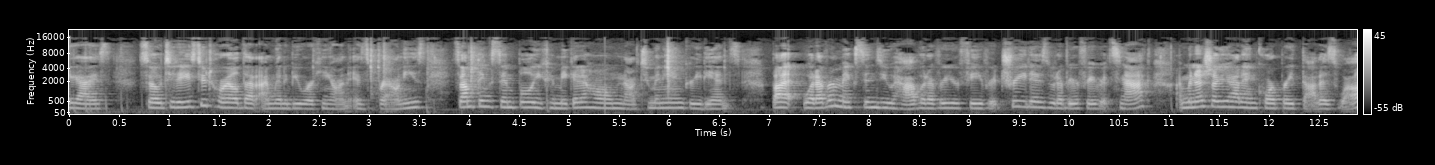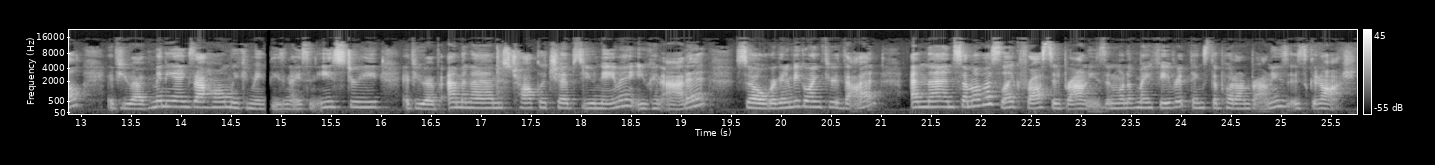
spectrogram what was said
Hey guys, so today's tutorial that I'm going to be working on is brownies. Something simple, you can make it at home, not too many ingredients, but whatever mix-ins you have, whatever your favorite treat is, whatever your favorite snack, I'm going to show you how to incorporate that as well. If you have mini eggs at home, we can make these nice and Eastery. If you have M&Ms, chocolate chips, you name it, you can add it. So we're going to be going through that. And then some of us like frosted brownies, and one of my favorite things to put on brownies is ganache.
